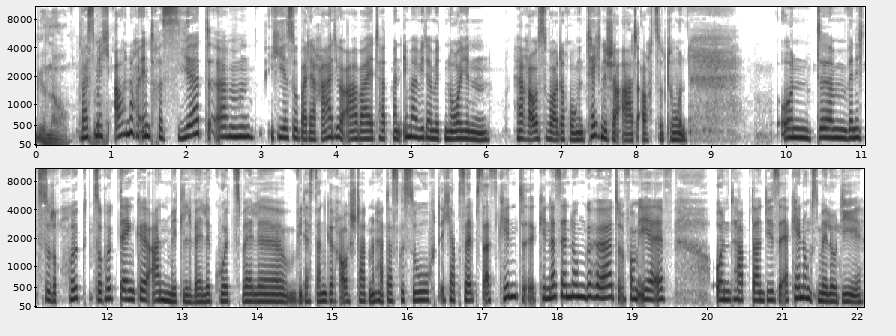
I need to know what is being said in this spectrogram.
Genau. Was mich auch noch interessiert, ähm, hier so bei der Radioarbeit hat man immer wieder mit neuen Herausforderungen technischer Art auch zu tun. Und ähm, wenn ich zurück, zurückdenke an Mittelwelle, Kurzwelle, wie das dann gerauscht hat, man hat das gesucht. Ich habe selbst als Kind Kindersendungen gehört vom ERF und habe dann diese Erkennungsmelodie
